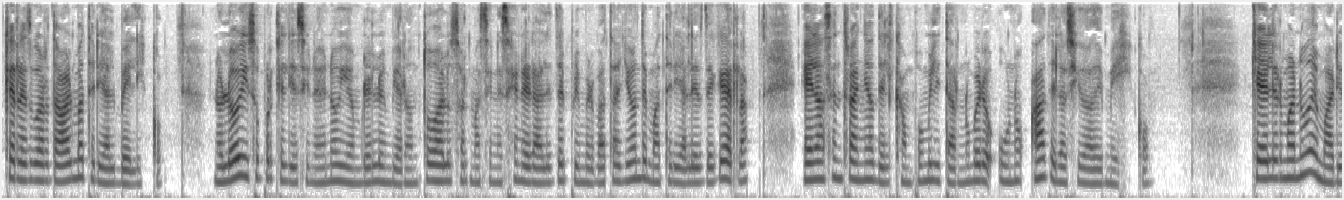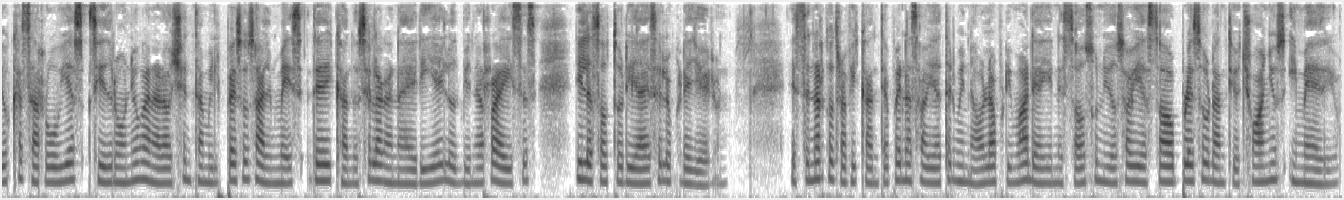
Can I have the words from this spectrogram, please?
que resguardaba el material bélico. No lo hizo porque el 19 de noviembre lo enviaron todos los almacenes generales del primer batallón de materiales de guerra en las entrañas del campo militar número 1A de la Ciudad de México que el hermano de Mario Casarrubias, Sidronio, ganara 80 mil pesos al mes dedicándose a la ganadería y los bienes raíces, ni las autoridades se lo creyeron. Este narcotraficante apenas había terminado la primaria y en Estados Unidos había estado preso durante ocho años y medio.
